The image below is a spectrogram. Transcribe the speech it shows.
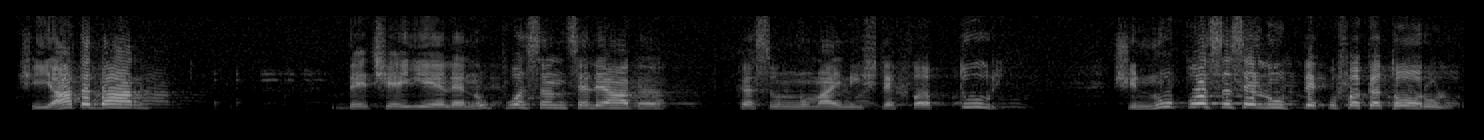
Și iată dar de ce ele nu pot să înțeleagă că sunt numai niște făpturi și nu pot să se lupte cu făcătorul.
